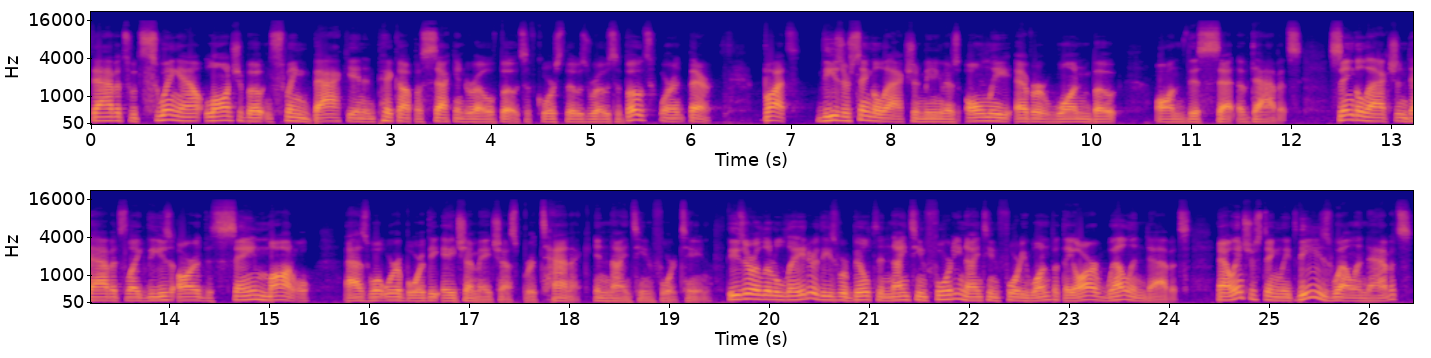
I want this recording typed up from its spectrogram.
davits would swing out, launch a boat, and swing back in and pick up a second row of boats. Of course, those rows of boats weren't there. But these are single action, meaning there's only ever one boat on this set of davits. Single action davits like these are the same model as what were aboard the HMHS Britannic in 1914. These are a little later. These were built in 1940, 1941, but they are Welin davits. Now, interestingly, these Welin davits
